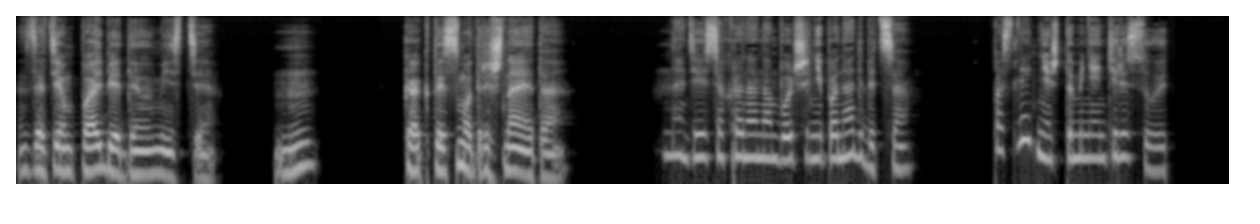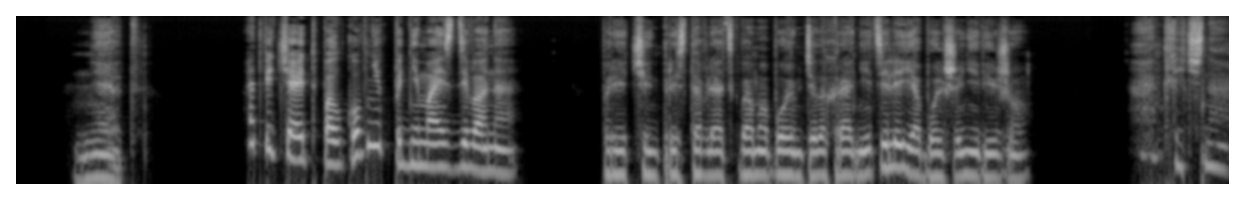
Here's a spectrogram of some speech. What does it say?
затем пообедаем вместе. М? Как ты смотришь на это?» «Надеюсь, охрана нам больше не понадобится. Последнее, что меня интересует». «Нет», — отвечает полковник, поднимаясь с дивана. «Причин представлять к вам обоим телохранителей я больше не вижу». «Отлично».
